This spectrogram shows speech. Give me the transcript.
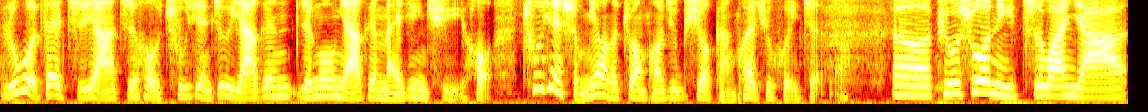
如果在植牙之后出现这个牙根人工牙根埋进去以后，出现什么样的状况，就必须要赶快去回诊了。呃，比如说你植完牙，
